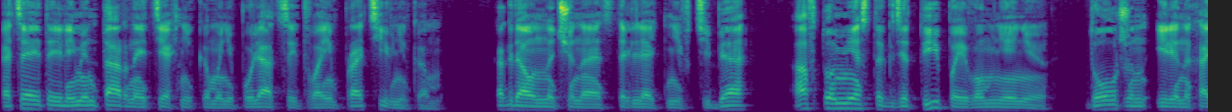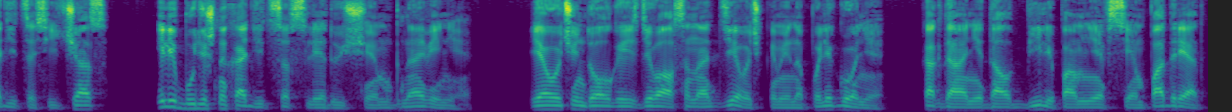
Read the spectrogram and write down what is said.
Хотя это элементарная техника манипуляции твоим противником, когда он начинает стрелять не в тебя, а в то место, где ты, по его мнению, должен или находиться сейчас, или будешь находиться в следующее мгновение. Я очень долго издевался над девочками на полигоне, когда они долбили по мне всем подряд,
